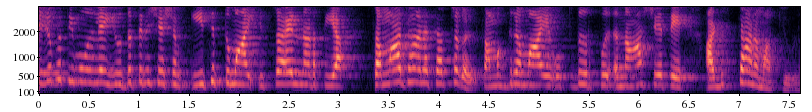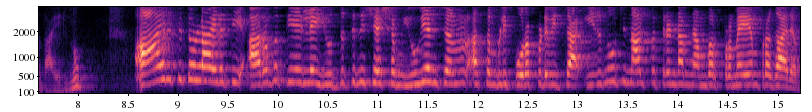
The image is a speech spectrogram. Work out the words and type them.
എഴുപത്തി മൂന്നിലെ യുദ്ധത്തിന് ശേഷം ഈജിപ്തുമായി ഇസ്രായേൽ നടത്തിയ സമാധാന ചർച്ചകൾ സമഗ്രമായ ഒത്തുതീർപ്പ് എന്ന ആശയത്തെ അടിസ്ഥാനമാക്കിയുള്ളതായിരുന്നു. ആയിരത്തി തൊള്ളായിരത്തി അറുപത്തിയേഴിലെ യുദ്ധത്തിന് ശേഷം യു എൻ ജനറൽ അസംബ്ലി പുറപ്പെടുവിച്ച ഇരുന്നൂറ്റി നാൽപ്പത്തിരണ്ടാം നമ്പർ പ്രമേയം പ്രകാരം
